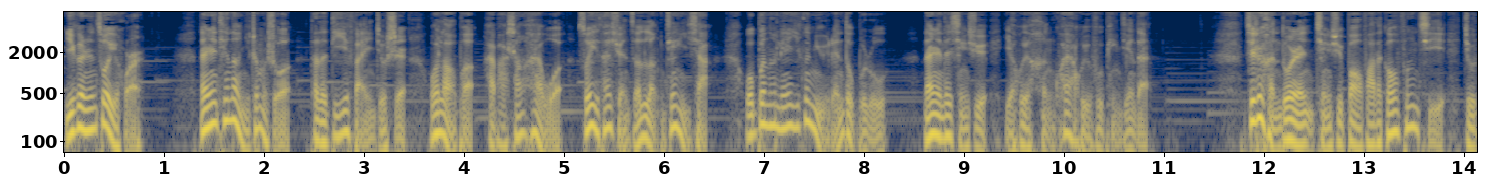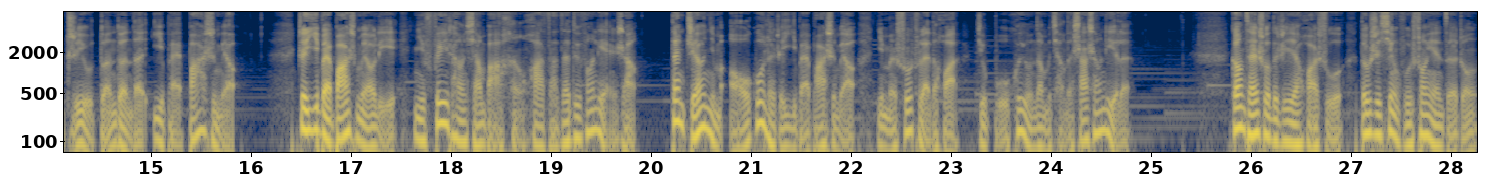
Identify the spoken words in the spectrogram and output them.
一个人坐一会儿。男人听到你这么说，他的第一反应就是我老婆害怕伤害我，所以他选择冷静一下。我不能连一个女人都不如。男人的情绪也会很快恢复平静的。其实很多人情绪爆发的高峰期就只有短短的一百八十秒，这一百八十秒里，你非常想把狠话砸在对方脸上，但只要你们熬过了这一百八十秒，你们说出来的话就不会有那么强的杀伤力了。刚才说的这些话术，都是幸福双原则中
